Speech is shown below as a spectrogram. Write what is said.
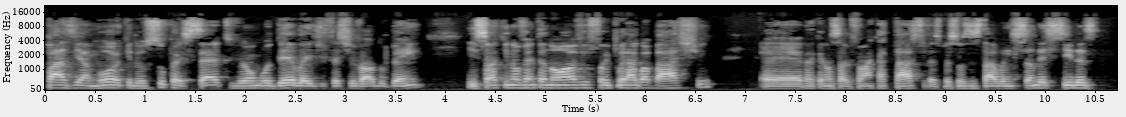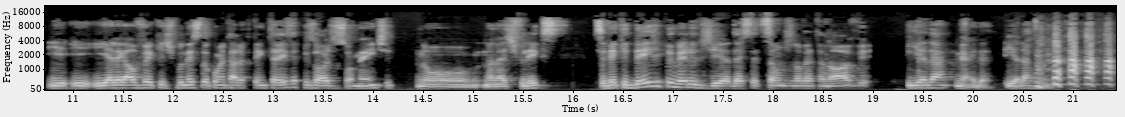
Paz e Amor, que deu super certo, virou um modelo aí de festival do bem. E só que em 99 foi por água abaixo. É, para quem não sabe, foi uma catástrofe, as pessoas estavam ensandecidas. E, e, e, é legal ver que, tipo, nesse documentário que tem três episódios somente no, na Netflix, você vê que desde o primeiro dia dessa edição de 99, ia dar merda, ia dar ruim.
